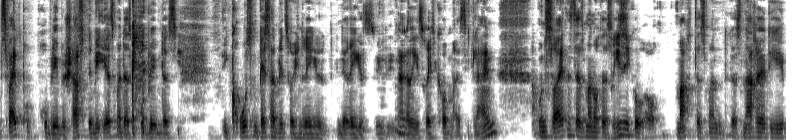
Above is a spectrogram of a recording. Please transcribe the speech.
zwei Probleme schafft, nämlich erstmal das Problem, dass die Großen besser mit solchen Regeln in der Regel, in aller Regel zurechtkommen als die Kleinen. Und zweitens, dass man noch das Risiko auch macht, dass man, dass nachher die,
